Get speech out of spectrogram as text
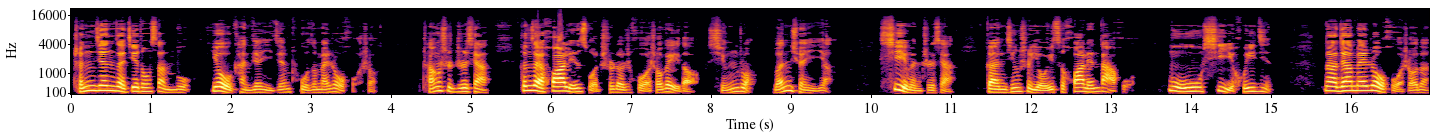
晨间在街头散步，又看见一间铺子卖肉火烧，尝试之下。跟在花林所吃的火烧味道、形状完全一样。细问之下，感情是有一次花莲大火，木屋悉已灰烬。那家卖肉火烧的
